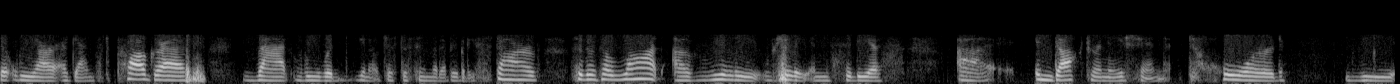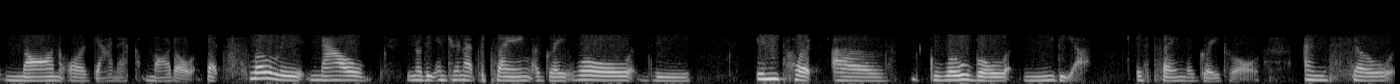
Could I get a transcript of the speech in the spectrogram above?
that we are against progress, that we would, you know, just assume that everybody starve. So there's a lot of really, really insidious uh, indoctrination toward the non-organic model. But slowly now, you know, the internet's playing a great role. The input of global media is playing a great role. And so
